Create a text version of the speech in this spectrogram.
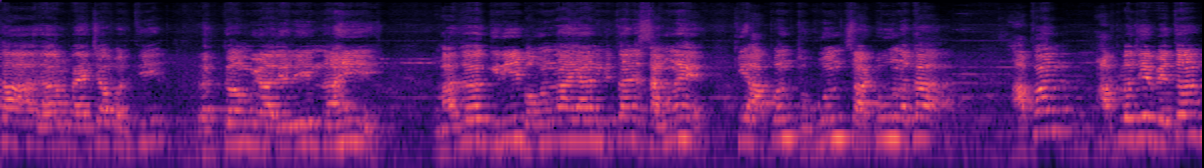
दहा हजार रुपयाच्या वरती रक्कम मिळालेली नाही. माझं गिरी भाऊंना या निमित्ताने सांगणं आहे की आपण चुकून चाटू नका. आपण आपलं जे वेतन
